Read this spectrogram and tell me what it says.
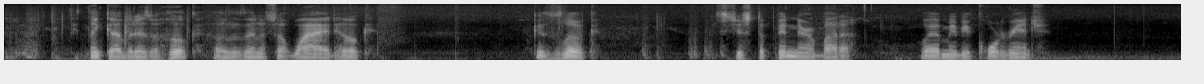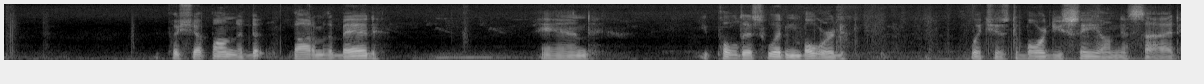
if you think of it as a hook, other than it's a wide hook, because look, it's just up in there about a, well, maybe a quarter inch. Push up on the bottom of the bed and you pull this wooden board which is the board you see on this side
